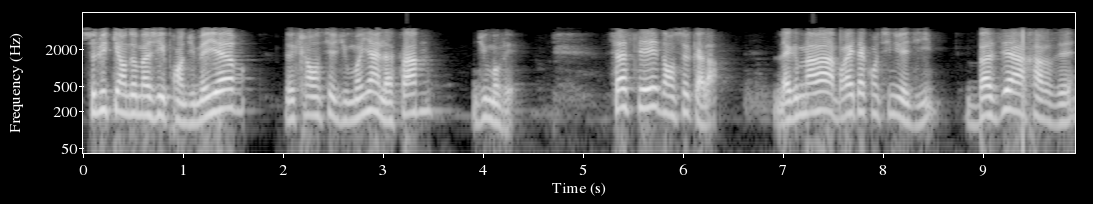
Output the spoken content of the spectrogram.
Celui qui est endommagé, prend du meilleur, le créancier du moyen et la femme du mauvais. Ça, c'est dans ce cas-là. La Gemara Braïta continue et dit, basé à Harze,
